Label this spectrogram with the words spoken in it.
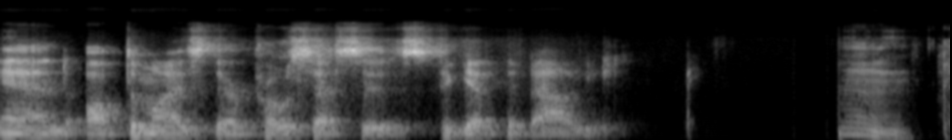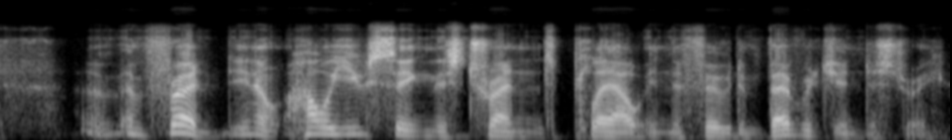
and optimize their processes to get the value. Hmm. And Fred, you know, how are you seeing this trend play out in the food and beverage industry?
